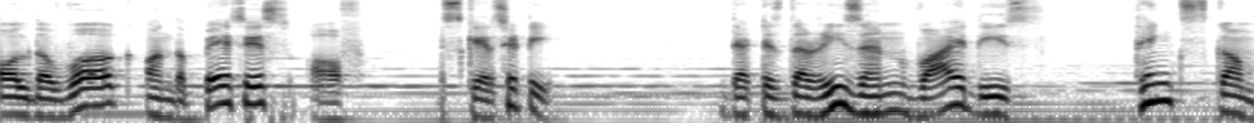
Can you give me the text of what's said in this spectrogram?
all the work on the basis of scarcity. That is the reason why these things come.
